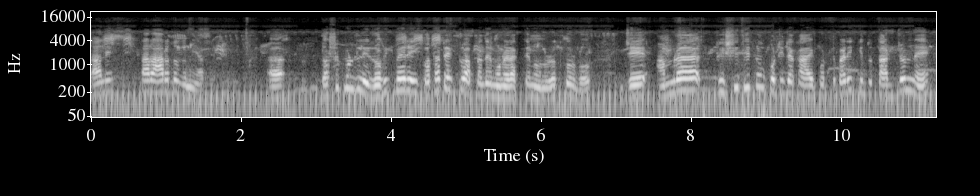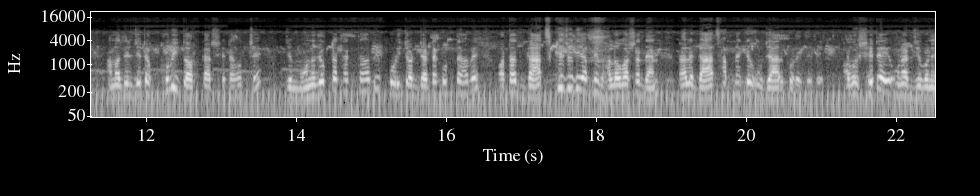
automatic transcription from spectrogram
তাহলে তার আরও তো জমি আছে। দর্শক মন্ডলী রফিক ভাইয়ের এই কথাটা একটু আপনাদের মনে রাখতে আমি অনুরোধ করব যে আমরা কৃষি থেকেও কোটি টাকা আয় করতে পারি, কিন্তু তার জন্যে আমাদের যেটা খুবই দরকার সেটা হচ্ছে যে মনোযোগটা থাকতে হবে পরিচর্যাটা করতে হবে। অর্থাৎ গাছকে যদি আপনি ভালোবাসা দেন তাহলে গাছ আপনাকে উজাড় করে দেবে এবং সেটাই ওনার জীবনে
